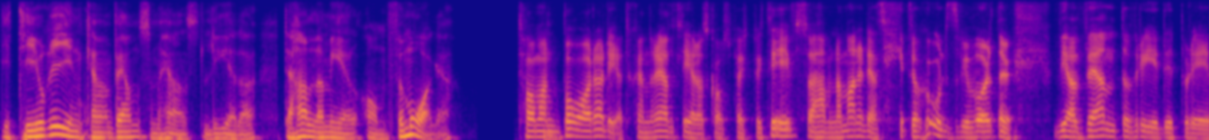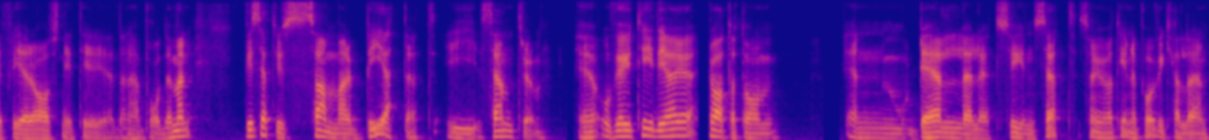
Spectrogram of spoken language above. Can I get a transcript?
I teorin kan vem som helst leda. Det handlar mer om förmåga. Tar man bara det, ett generellt ledarskapsperspektiv, så hamnar man i den situation som vi varit nu. Vi har vänt och vridit på det i flera avsnitt i den här podden, men vi sätter ju samarbetet i centrum. Eh, och vi har ju tidigare pratat om en modell eller ett synsätt som vi varit inne på. Vi kallar den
